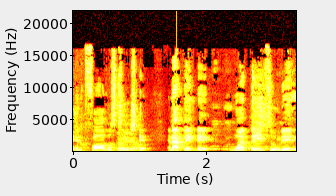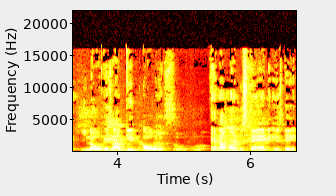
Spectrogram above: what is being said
And fathers Yeah, teach yeah. that. And I think that one thing too that you know as I'm getting older and I'm understanding is that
